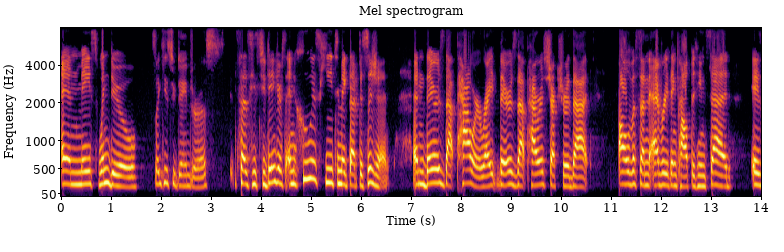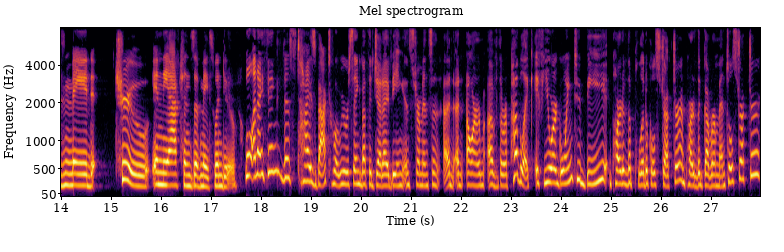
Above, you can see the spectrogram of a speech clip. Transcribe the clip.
and Mace Windu It's like he's too dangerous. Says he's too dangerous and who is he to make that decision? And there's that power right? There's that power structure that all of a sudden everything palpatine said is made true in the actions of mace windu Well, and I think this ties back to what we were saying about the Jedi being instruments and an, an arm of the Republic. If you are going to be part of the political structure and part of the governmental structure,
